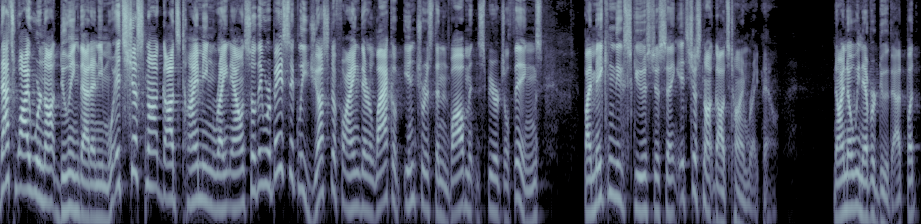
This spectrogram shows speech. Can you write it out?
that's why we're not doing that anymore. It's just not God's timing right now. And so they were basically justifying their lack of interest and involvement in spiritual things by making the excuse just saying, it's just not God's time right now. Now, I know we never do that, but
